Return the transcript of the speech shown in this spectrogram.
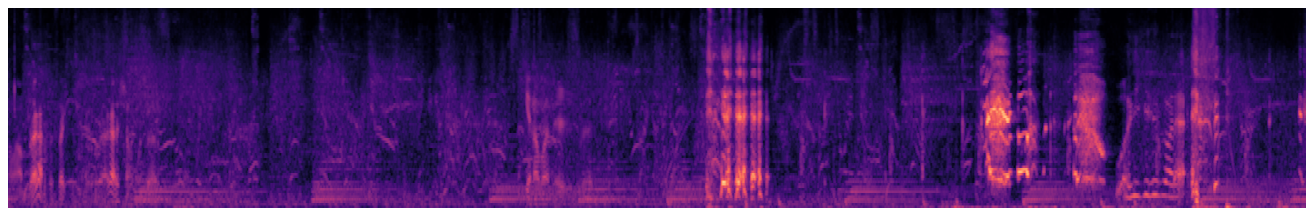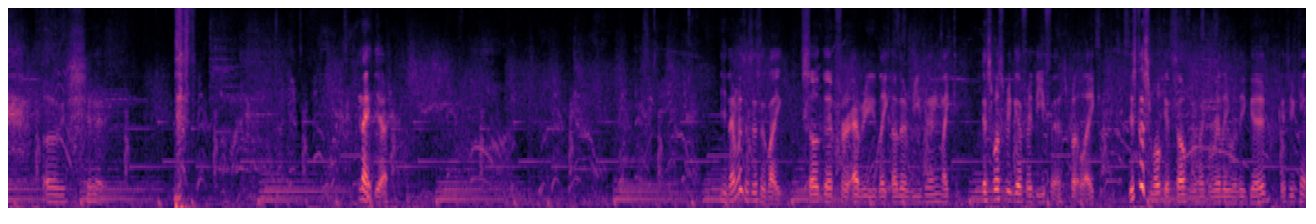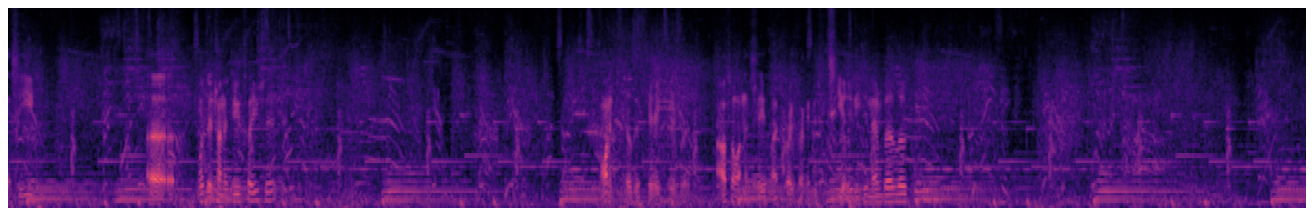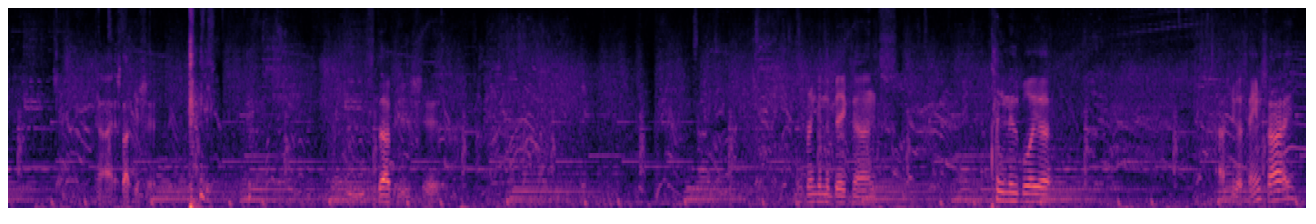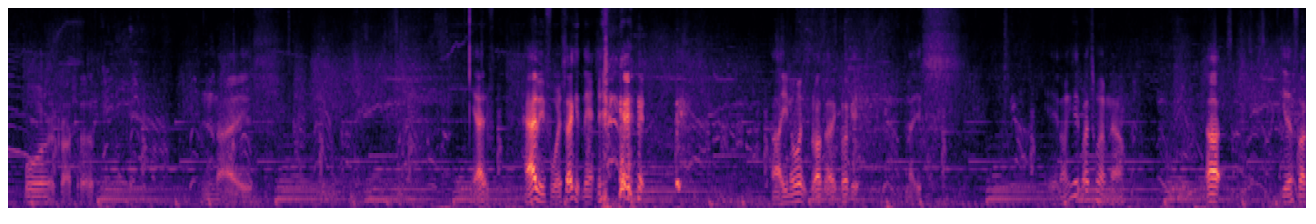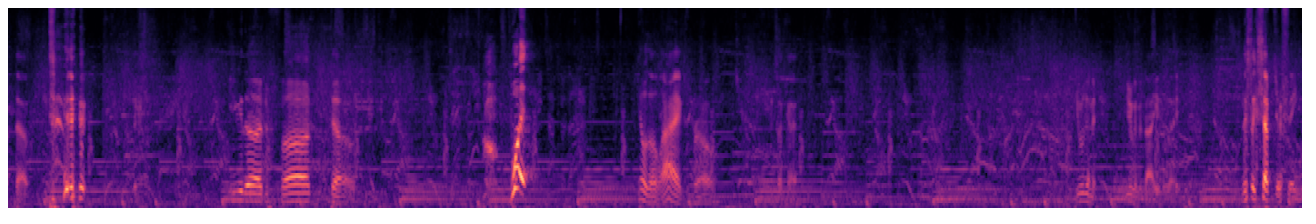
Hold on, bro. I gotta perfect this bro. I gotta show him what's up. Getting on my nerves, bro. Why he get him on that? oh shit. nice, yeah. Yeah, Nemesis is like so good for every like other reason. Like it's supposed to be good for defense, but like just the smoke itself is like really really good because you can't see uh, what they're trying to do to you shit. I want to kill this character, but I also want to save my quirk so I can just TOD Janemba low key. Alright, stop your shit. stop your shit. Bring in the big guns. Clean this boy up. I should the same side or cross up. Nice. Yeah, me for a second there. uh, you know what? Cross that. Fuck it. Nice. Yeah, don't get by twin now. Uh, get fucked up. You done fucked up. what? Yo, the lag, bro. It's okay. You were gonna, you were gonna die either way. Let's accept your fate.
